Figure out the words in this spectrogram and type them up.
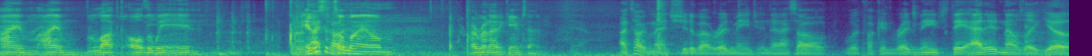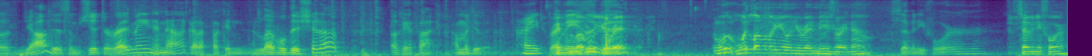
I am I am locked all the way in. I mean, At I least until talked- my um I run out of game time. I talked mad shit about Red Mage, and then I saw what fucking Red Mage they added, and I was like, yo, y'all did some shit to Red Mage, and now I gotta fucking level this shit up? Okay, fine. I'm gonna do it. right. Red What Mage level look you good. red? What, what level are you on your red mage right now? 74? 74.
